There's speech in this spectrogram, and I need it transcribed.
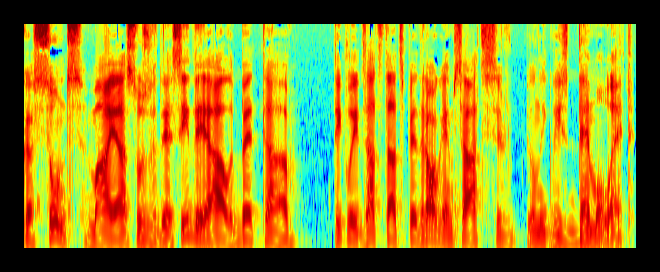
ka suns mājās uzvedies ideāli, bet uh, tiklīdz atstāts pie draugiem, sācis ir pilnīgi visu demolēt.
